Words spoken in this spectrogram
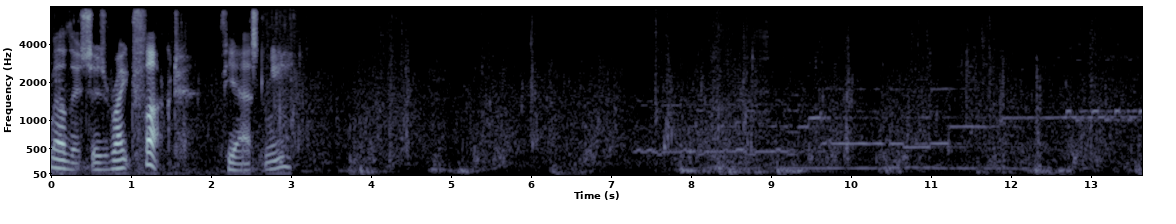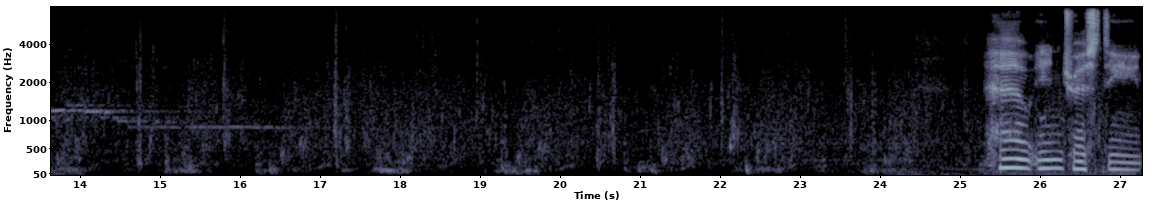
Well, this is right fucked, if you ask me. Interesting.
